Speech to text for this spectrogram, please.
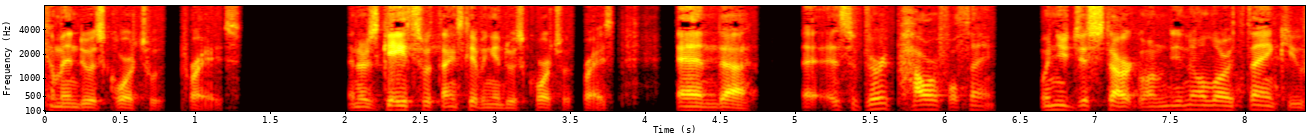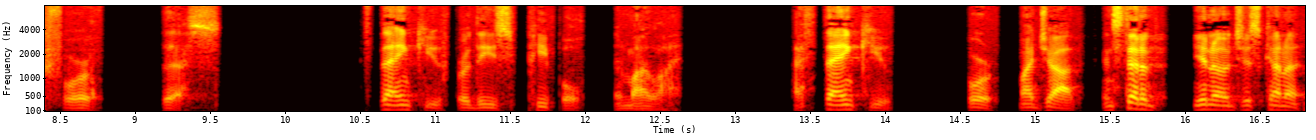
come into his courts with praise. And there's gates with thanksgiving into his courts with praise. And uh, it's a very powerful thing when you just start going, you know, Lord, thank you for this. Thank you for these people in my life. I thank you for my job. Instead of, you know, just kind of,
